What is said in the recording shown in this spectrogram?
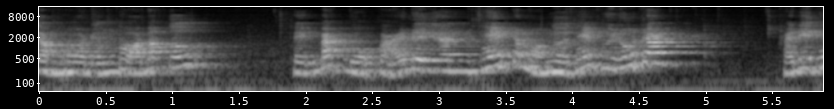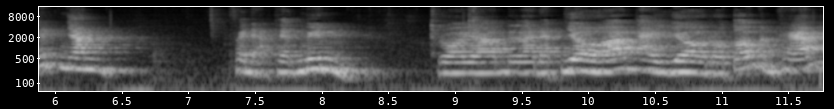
đồng hồ điện thoại bất cứ. Thì bắt buộc phải đi test đó mọi người test virus á phải đi test nhanh phải đặt thẻ min rồi à, là đặt giờ ngày giờ rồi tới mình khám.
